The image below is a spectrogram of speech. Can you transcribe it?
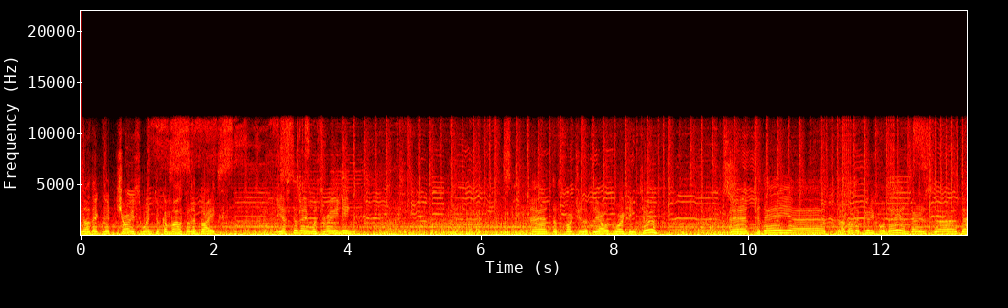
another good choice when to come out on a bike. Yesterday was raining. And unfortunately I was working too. And today uh, another beautiful day and there's uh, the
